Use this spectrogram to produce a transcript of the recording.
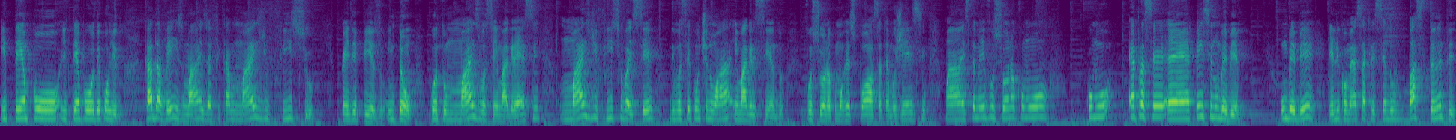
e tempo e tempo decorrido. Cada vez mais vai ficar mais difícil perder peso. Então, quanto mais você emagrece, mais difícil vai ser de você continuar emagrecendo. Funciona como resposta à termogênese, mas também funciona como, como é para ser. É, pense num bebê. Um bebê ele começa crescendo bastante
